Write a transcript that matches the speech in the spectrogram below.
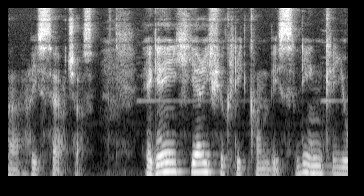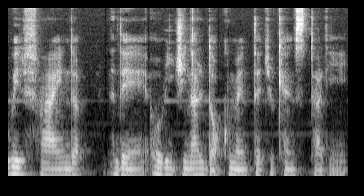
uh, researchers. Again, here if you click on this link, you will find the original document that you can study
